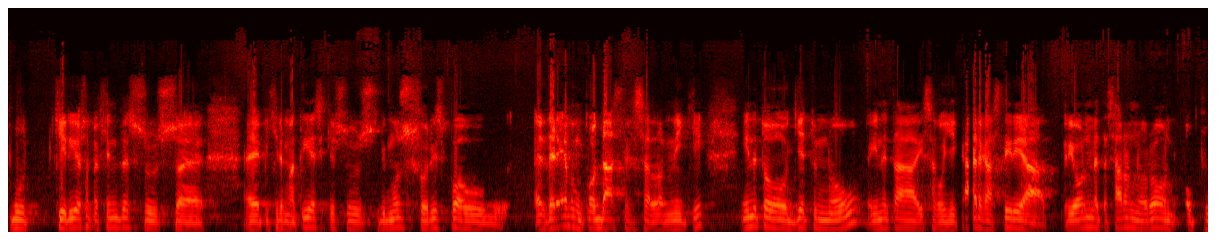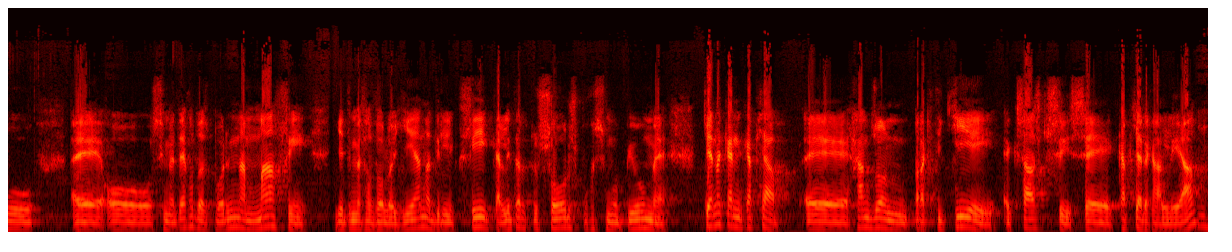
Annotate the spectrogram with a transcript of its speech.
που κυρίως απευθύνεται στους ε, ε, επιχειρηματίες και στους δημόσιους φορείς που εδρεύουν κοντά στη Θεσσαλονίκη είναι το Get to Know, είναι τα εισαγωγικά εργαστήρια τριών με τεσσάρων ωρών όπου ε, ο συμμετέχοντας μπορεί να μάθει για τη μεθοδολογία, να αντιληφθεί καλύτερα τους όρους που χρησιμοποιούμε και να κάνει κάποια ε, hands-on πρακτική εξάσκηση σε κάποια εργαλεία.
